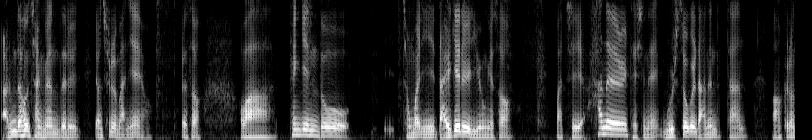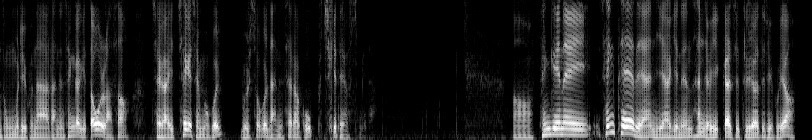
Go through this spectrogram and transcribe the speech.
아름다운 장면들을 연출을 많이 해요 그래서 와 펭귄도 정말 이 날개를 이용해서 마치 하늘 대신에 물속을 나는 듯한 어, 그런 동물이구나 라는 생각이 떠올라서 제가 이 책의 제목을 물속을 나는 새라고 붙이게 되었습니다. 어, 펭귄의 생태에 대한 이야기는 한 여기까지 들려드리고요.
